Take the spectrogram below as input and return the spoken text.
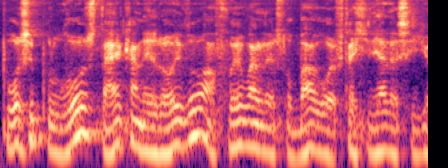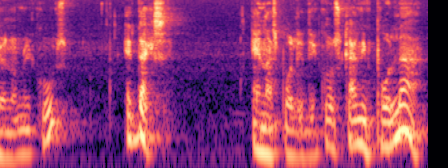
που ως υπουργός τα έκανε ρόιδο αφού έβαλε στον πάγο 7.000 υγειονομικούς. Εντάξει, ένας πολιτικός κάνει πολλά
